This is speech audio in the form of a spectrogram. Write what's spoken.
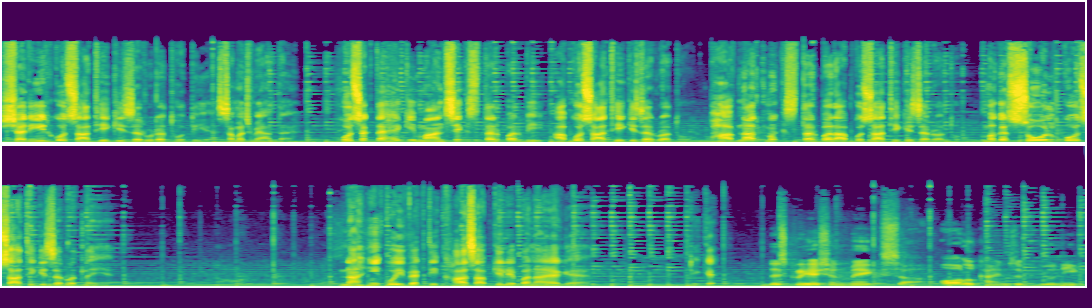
शरीर को साथी की ज़रूरत होती है, समझ में आता है। हो सकता है कि मानसिक स्तर पर भी आपको साथी की ज़रूरत हो। भावनात्मक स्तर पर आपको साथी की ज़रूरत हो। मगर सोल को साथी की ज़रूरत नहीं है। ना ही कोई व्यक्ति खास आपके लिए बनाया गया है। ठीक है? This creation makes uh, all kinds of unique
